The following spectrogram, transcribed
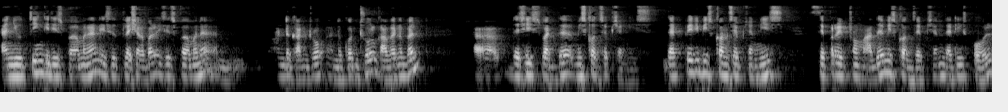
and you think it is permanent, it is pleasurable, it is permanent, under control, under control, governable, uh, this is what the misconception is. That very misconception is separate from other misconception that is called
